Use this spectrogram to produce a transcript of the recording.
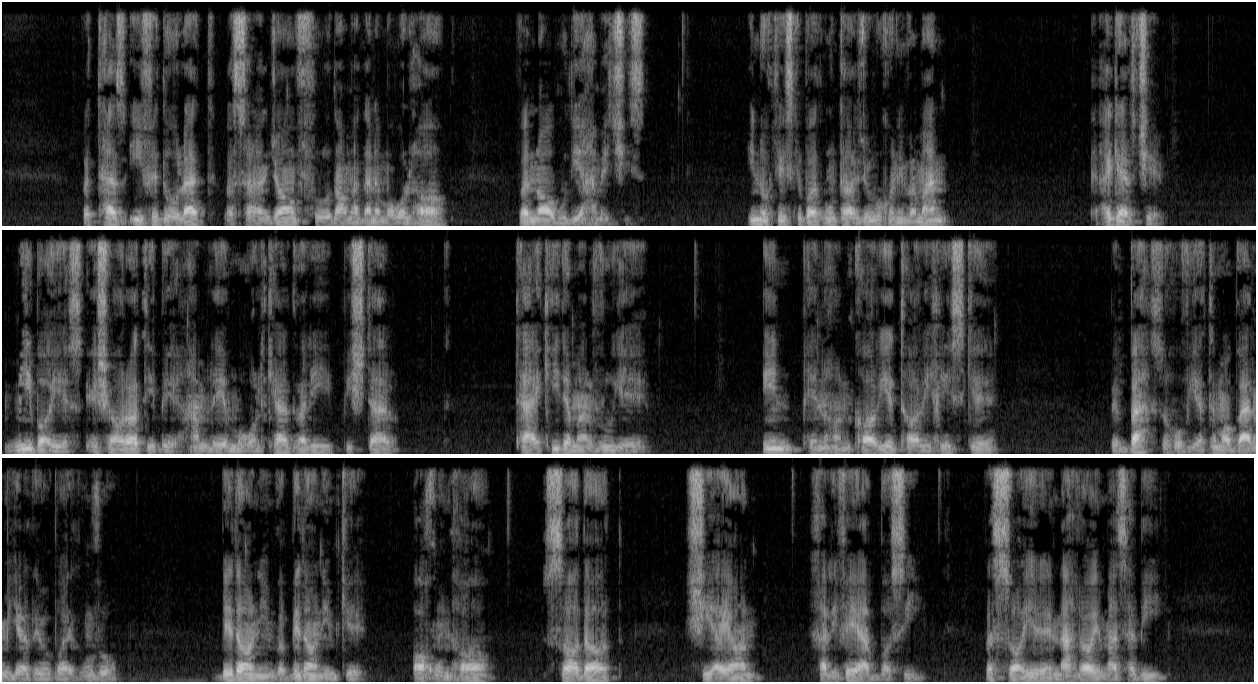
و تضعیف دولت و سرانجام فرود آمدن مغول ها و نابودی همه چیز. این نکته است که باید اون توجه بکنیم و من اگرچه می بایست اشاراتی به حمله مغول کرد ولی بیشتر تأکید من روی این پنهانکاری تاریخی است که به بحث هویت ما برمیگرده و باید اون رو بدانیم و بدانیم که آخوندها سادات شیعیان خلیفه عباسی و سایر نهلهای مذهبی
